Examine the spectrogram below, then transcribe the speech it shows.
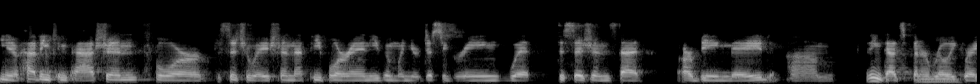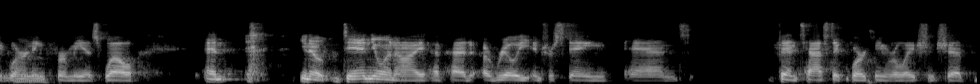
you know having compassion for the situation that people are in even when you're disagreeing with decisions that are being made um, i think that's been a really mm-hmm. great learning mm-hmm. for me as well and you know daniel and i have had a really interesting and fantastic working relationship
